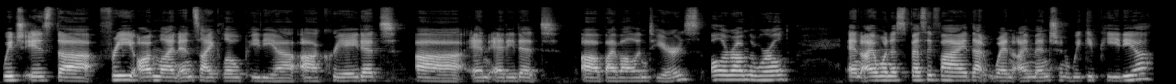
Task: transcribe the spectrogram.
which is the free online encyclopedia uh, created uh, and edited uh, by volunteers all around the world. And I want to specify that when I mention Wikipedia,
